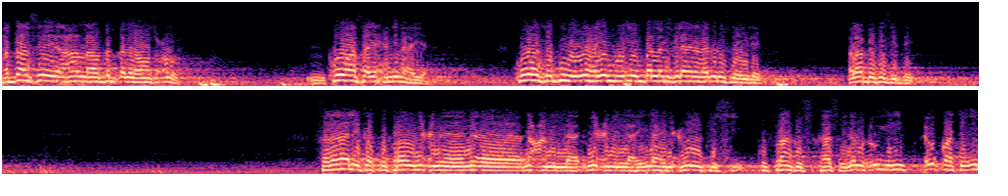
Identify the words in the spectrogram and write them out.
haddaan sidayda ahaan lahaa dad qabila waan socon lah kuwaasaa ixnibahaya kuwaasa guri u haya mooyeen ballamkila inaan habeen u soo hoydeen alaabbay ka sii fadalika kufraanu nicm illaahi ilahay nicmooyinkiisii kufraankiis kaas wey nabig wuxuu yidhi waxay u qaateen in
